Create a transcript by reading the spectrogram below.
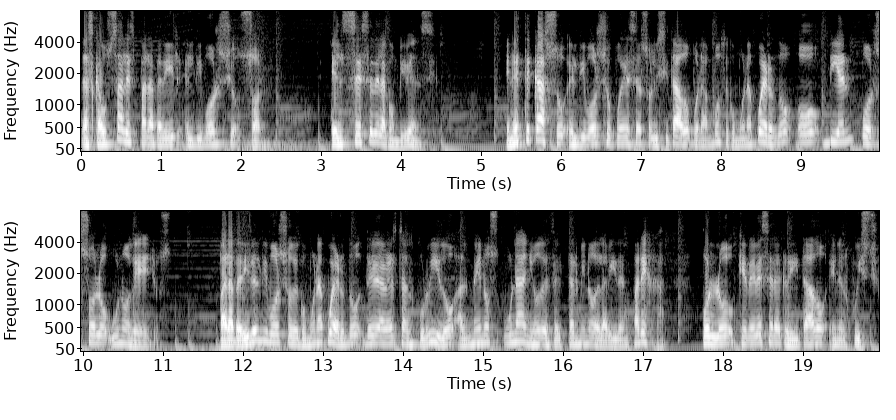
Las causales para pedir el divorcio son el cese de la convivencia. En este caso, el divorcio puede ser solicitado por ambos de común acuerdo o bien por solo uno de ellos. Para pedir el divorcio de común acuerdo debe haber transcurrido al menos un año desde el término de la vida en pareja, por lo que debe ser acreditado en el juicio.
